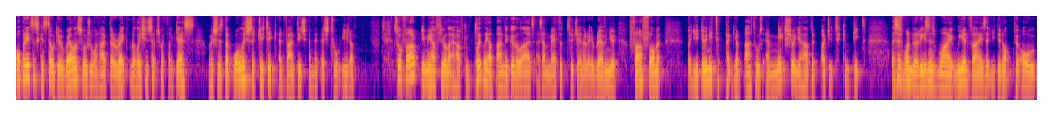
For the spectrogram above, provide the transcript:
Operators can still do well on social and have direct relationships with their guests, which is their only strategic advantage in the digital era. So far, you may have felt that I have completely abandoned Google Ads as a method to generate revenue. Far from it, but you do need to pick your battles and make sure you have the budget to compete. This is one of the reasons why we advise that you do not put all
